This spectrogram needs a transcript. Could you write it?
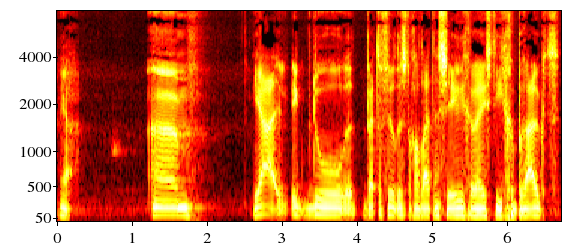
Ja. Ehm, Ja, ik bedoel, Battlefield is toch altijd een serie geweest die gebruikt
